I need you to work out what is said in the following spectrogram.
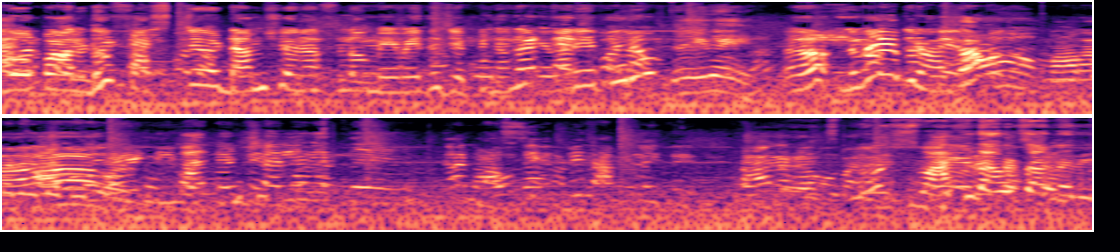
గోపాలుడు ఫస్ట్ డమ్ షరఫ్లో మేమైతే చెప్పినాము ఎవరు చెప్పారు ఆ, నువ్వే చెప్పినావా స్వాతి తాగుతాన్నది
